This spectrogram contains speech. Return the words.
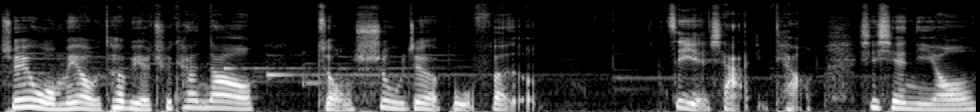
所以我没有特别去看到总数这个部分哦，自己也吓了一跳。谢谢你哦。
